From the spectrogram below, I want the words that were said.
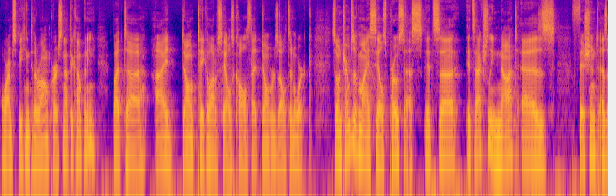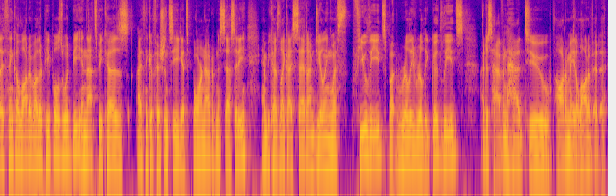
or I'm speaking to the wrong person at the company. But uh, I don't take a lot of sales calls that don't result in work. So in terms of my sales process, it's uh, it's actually not as efficient as I think a lot of other people's would be. And that's because I think efficiency gets born out of necessity. And because, like I said, I'm dealing with few leads, but really, really good leads. I just haven't had to automate a lot of it.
